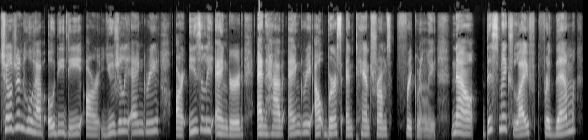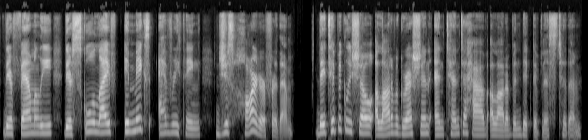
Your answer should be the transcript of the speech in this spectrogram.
Children who have ODD are usually angry, are easily angered, and have angry outbursts and tantrums frequently. Now, this makes life for them, their family, their school life, it makes everything just harder for them. They typically show a lot of aggression and tend to have a lot of vindictiveness to them.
